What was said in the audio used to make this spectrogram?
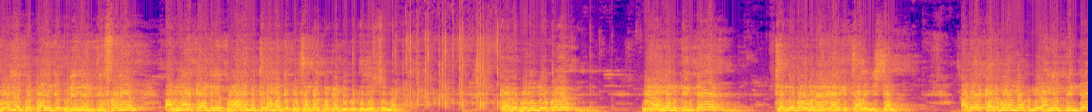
భోజనం పెట్టాలని చెప్పి నిర్ణయం తీసుకొని అన్నా క్యాంటీన్లు ప్రారంభించడామని చెప్పి సందర్భంగా మీకు గుర్తు చేస్తున్నా. కడుపు నుండుకు మీరు అన్నం తింటే చంద్రబాబు నాయుడు గారికి చాలా ఇష్టం. అదే కడుపు నుండుకు మీరు అన్నం తింటే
